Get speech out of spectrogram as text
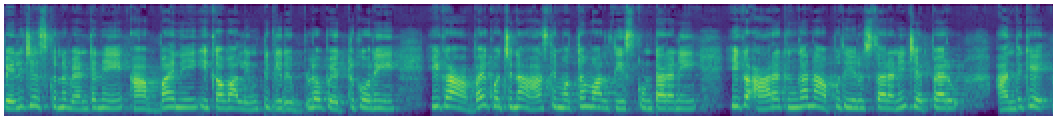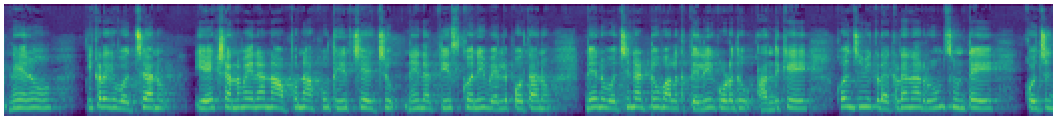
పెళ్ళి చేసుకున్న వెంటనే ఆ అబ్బాయిని ఇక వాళ్ళ ఇంటికి గ్రిప్లో పెట్టుకొని ఇక ఆ అబ్బాయికి వచ్చిన ఆస్తి మొత్తం వాళ్ళు తీసుకుంటారని ఇక ఆ రకంగా నా అప్పు తీరుస్తారని చెప్పారు. అందుకే నేను ఇక్కడికి వచ్చాను. ఏ క్షణమైనా నా అప్పు నాకు తీర్చేయచ్చు. నేను అది తీసుకొని వెళ్ళిపోతాను. నేను వచ్చినట్టు వాళ్ళకి తెలియకూడదు. అందుకే కొంచెం ఇక్కడ ఎక్కడైనా రూమ్స్ ఉంటే కొంచెం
